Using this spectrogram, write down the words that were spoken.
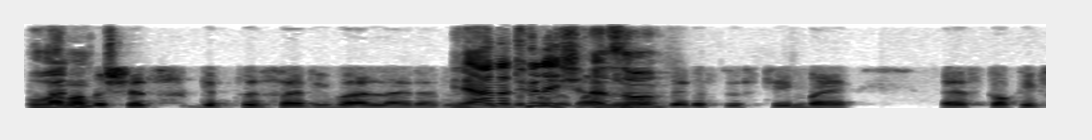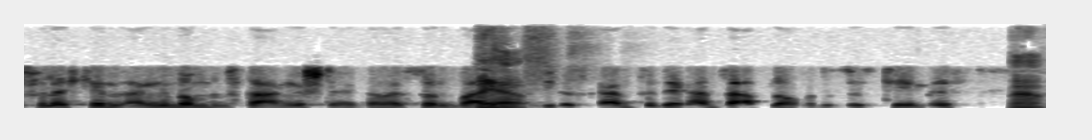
Und Aber Beschiss gibt es halt überall leider. Das ja, natürlich. Also wer das System bei äh, StockX vielleicht kennt, angenommen, du bist da Angestellter, weißt du, und weißt, ja. wie das ganze, der ganze Ablauf des Systems ist, ja.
